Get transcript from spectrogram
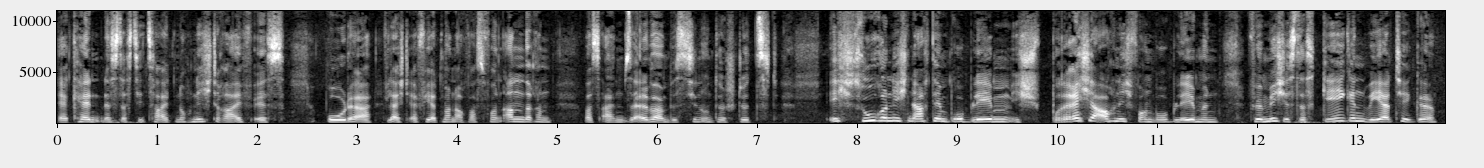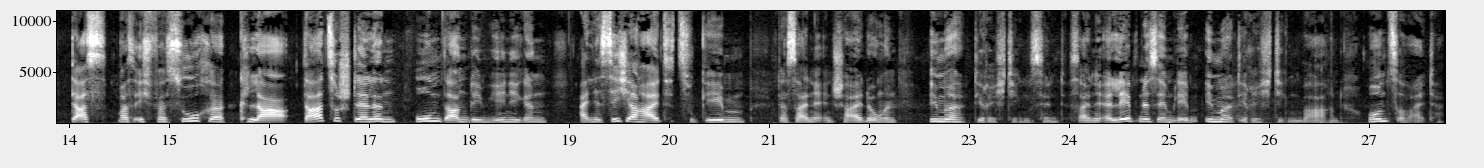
Erkenntnis, dass die Zeit noch nicht reif ist oder vielleicht erfährt man auch was von anderen, was einem selber ein bisschen unterstützt. Ich suche nicht nach den Problemen, ich spreche auch nicht von Problemen. Für mich ist das Gegenwärtige das, was ich versuche klar darzustellen, um dann demjenigen eine Sicherheit zu geben, dass seine Entscheidungen immer die richtigen sind, seine Erlebnisse im Leben immer die richtigen waren und so weiter.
